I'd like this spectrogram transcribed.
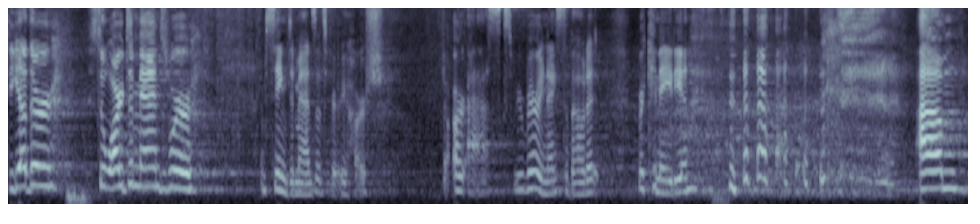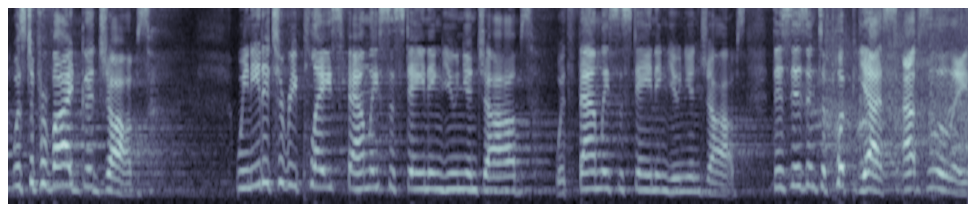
The other, so our demands were, I'm saying demands, that's very harsh. Our asks, we were very nice about it. We're Canadian. um, was to provide good jobs. We needed to replace family sustaining union jobs with family sustaining union jobs. This isn't to put, yes, absolutely.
